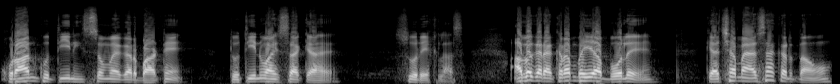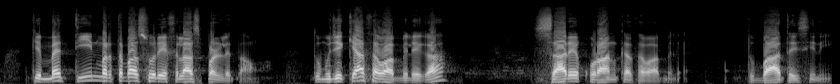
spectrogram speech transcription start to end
कुरान को तीन हिस्सों में अगर बांटें तो तीनवा हिस्सा क्या है? सूर अखलास अब अगर अकरम भैया बोलें कि अच्छा मैं ऐसा करता हूँ कि मैं तीन मरतबा सूर अखलास पढ़ लेता हूँ तो मुझे क्या सवाब मिलेगा? सारे कुरान का सवाब मिलेगा तो बात ऐसी नहीं।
